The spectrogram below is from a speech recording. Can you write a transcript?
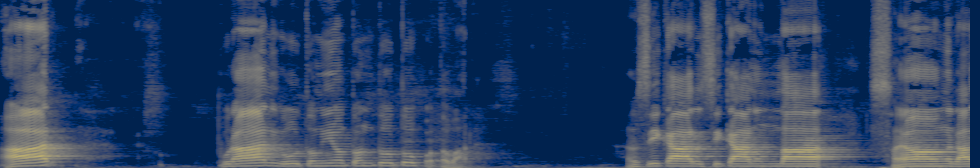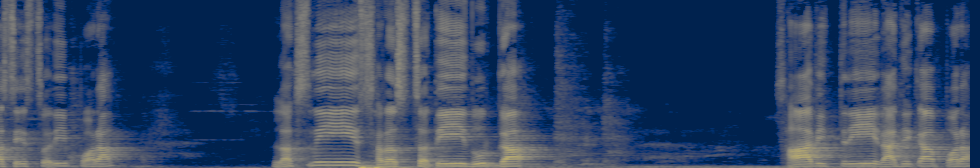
আর পুরাণ গৌতমীয় তন্ত্র তো কতবার? রসিকা রসিকানন্দা স্বয়ং রাশেশ্বরী পরা লক্ষ্মী সরস্বতী দুর্গা সাবিত্রী রাধিকা পরা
